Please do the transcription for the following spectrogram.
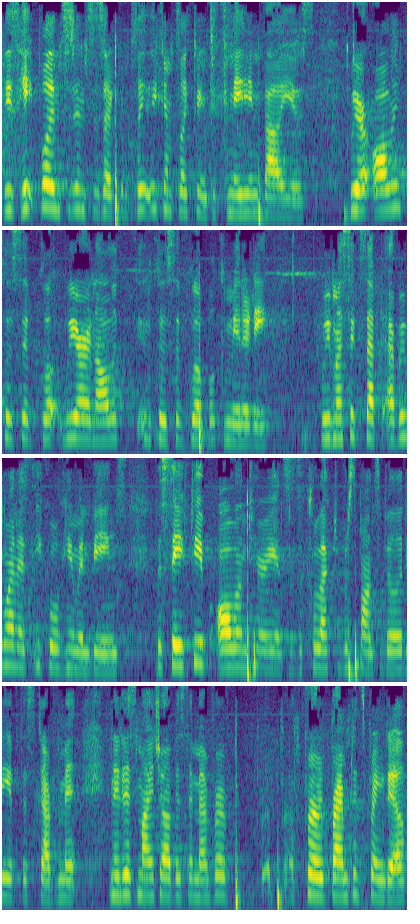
These hateful incidences are completely conflicting to Canadian values. We are all inclusive. We are an all-inclusive global community. We must accept everyone as equal human beings. The safety of all Ontarians is the collective responsibility of this government, and it is my job as the member of, for Brampton Springdale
